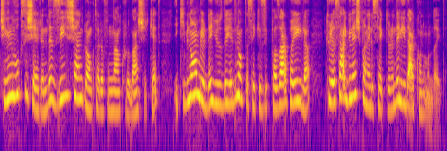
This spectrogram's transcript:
Çin'in Wuxi şehrinde Zi Shengrong tarafından kurulan şirket, 2011'de %7.8'lik pazar payıyla küresel güneş paneli sektöründe lider konumundaydı.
